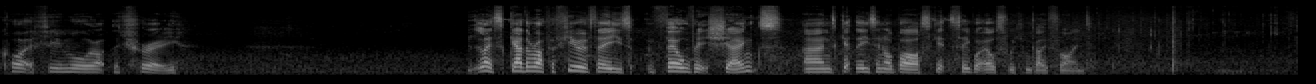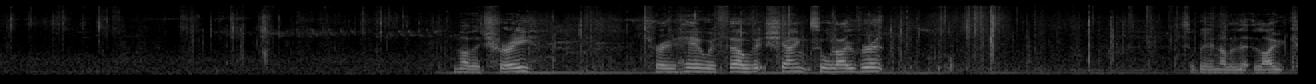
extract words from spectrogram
Quite a few more up the tree. Let's gather up a few of these velvet shanks and get these in our basket, see what else we can go find. Another tree through here with velvet shanks all over it. This will be another little oak.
